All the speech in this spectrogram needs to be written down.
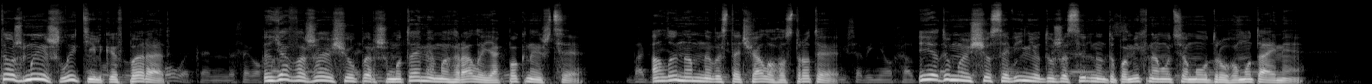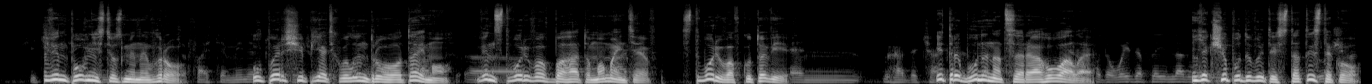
Тож ми йшли тільки вперед. Я вважаю, що у першому таймі ми грали як по книжці, але нам не вистачало гостроти. І я думаю, що Савіньо дуже сильно допоміг нам у цьому у другому таймі. Він повністю змінив гру. У перші п'ять хвилин другого тайму він створював багато моментів, створював кутові, і трибуни на це реагували. Якщо подивитись статистику,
